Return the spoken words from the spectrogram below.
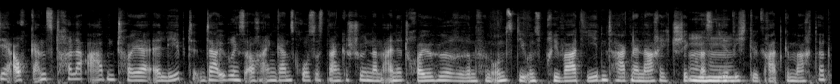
der auch ganz tolle Abenteuer erlebt. Da übrigens auch ein ganz großes Dankeschön an eine treue Hörerin von uns, die uns privat jeden Tag eine Nachricht schickt, was ihr Wichtel gerade gemacht hat.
